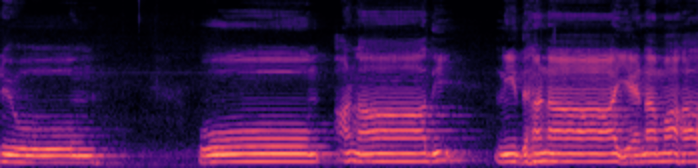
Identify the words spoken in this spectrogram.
ஓம் ஓம் அநாதி நிதனாய நமஹா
